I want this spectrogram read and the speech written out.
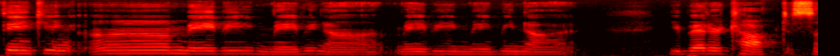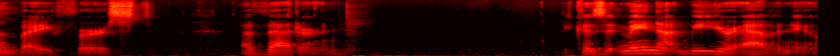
thinking, uh, maybe, maybe not, maybe, maybe not, you better talk to somebody first, a veteran. Because it may not be your avenue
